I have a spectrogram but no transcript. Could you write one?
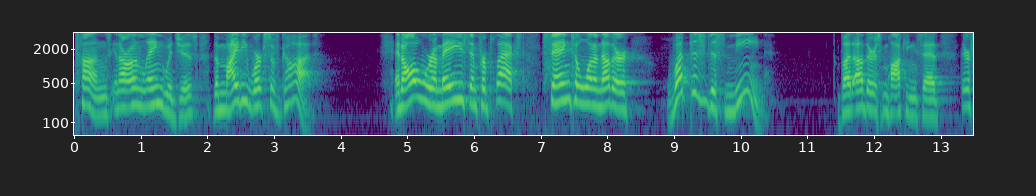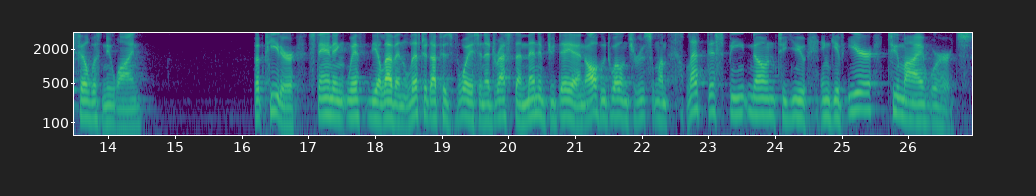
tongues, in our own languages, the mighty works of God. And all were amazed and perplexed, saying to one another, What does this mean? But others, mocking, said, They're filled with new wine. But Peter, standing with the eleven, lifted up his voice and addressed them, Men of Judea and all who dwell in Jerusalem, let this be known to you, and give ear to my words.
